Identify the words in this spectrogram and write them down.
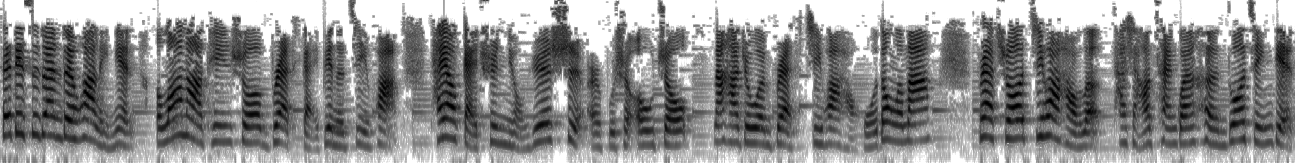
在第四段对话里面，Alana 听说 Brett 改变了计划，他要改去纽约市而不是欧洲。 那他就问 Brett 计划好活动了吗？Brett 说计划好了，他想要参观很多景点，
